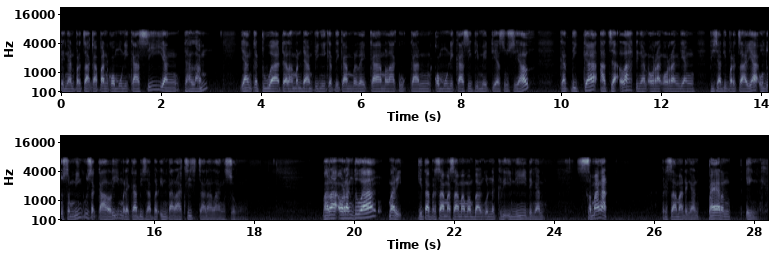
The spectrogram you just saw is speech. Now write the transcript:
dengan percakapan komunikasi yang dalam. Yang kedua adalah mendampingi ketika mereka melakukan komunikasi di media sosial. Ketiga, ajaklah dengan orang-orang yang bisa dipercaya untuk seminggu sekali mereka bisa berinteraksi secara langsung. Para orang tua, mari kita bersama-sama membangun negeri ini dengan semangat bersama dengan Parent Inc.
